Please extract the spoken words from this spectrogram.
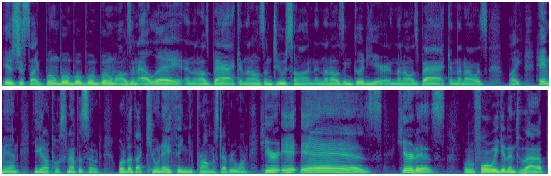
it was just like boom, boom, boom, boom, boom. I was in LA and then I was back and then I was in Tucson and then I was in Goodyear and then I was back and then I was like, hey man, you gotta post an episode. What about that Q and A thing you promised everyone? Here it is. Here it is. But before we get into that,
